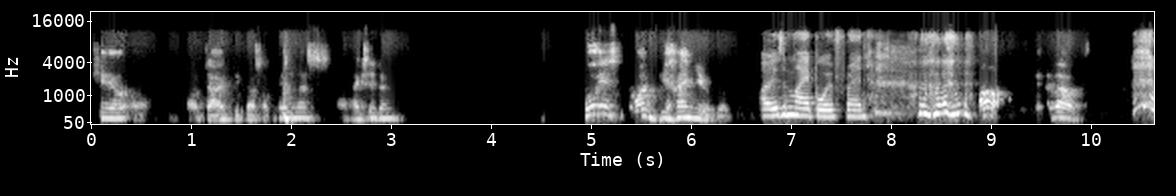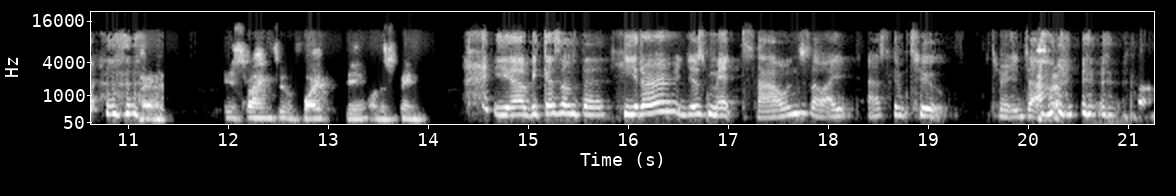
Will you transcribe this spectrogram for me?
killed or, or died because of illness or accident. Who is the one behind you? Oh, it's my boyfriend. oh, hello. he's trying to avoid being on the screen. Yeah, because of the heater it just made sound, so I asked him to turn it down.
